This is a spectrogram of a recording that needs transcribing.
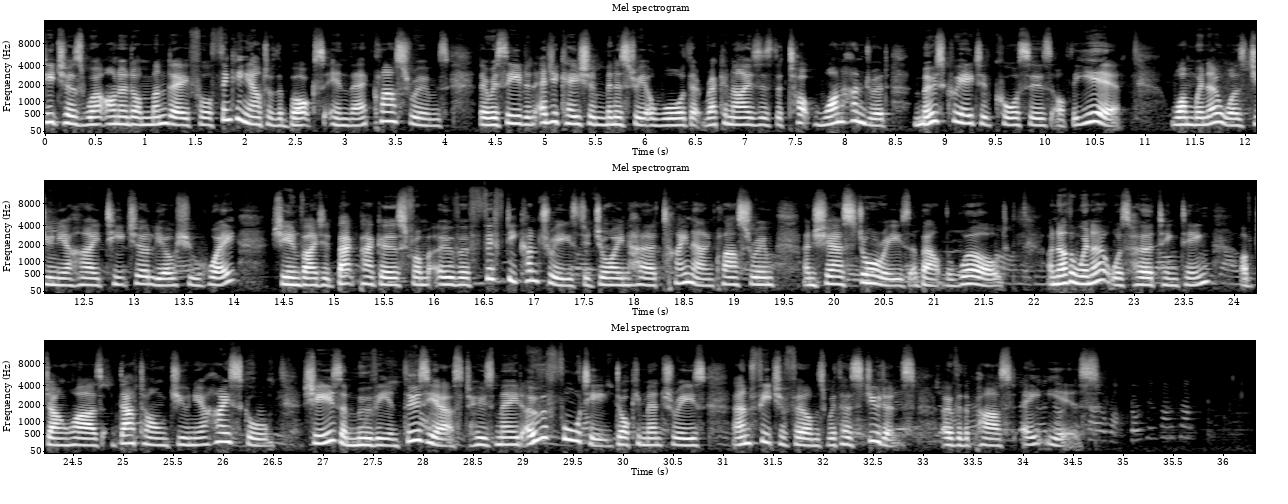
Teachers were honoured on Monday for thinking out of the box in their classrooms. They received an Education Ministry award that recognises the top 100 most creative courses of the year. One winner was junior high teacher Liu Shu-huei. She invited backpackers from over 50 countries to join her Tainan classroom and share stories about the world. Another winner was Ho Ting-ting of Changhua's Datong Junior High School. She's a movie enthusiast who's made over 40 documentaries and feature films with her students over the past eight years.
